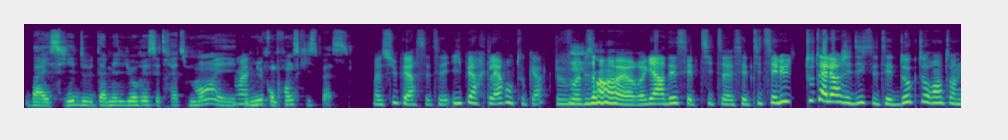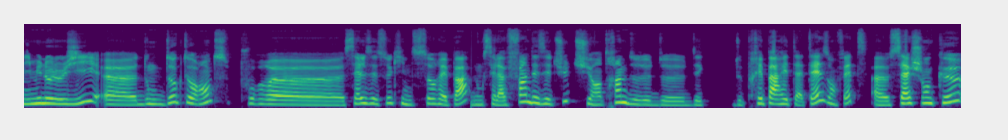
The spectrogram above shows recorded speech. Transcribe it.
bah, essayer d'améliorer ces traitements et ouais. de mieux comprendre ce qui se passe. Bah super, c'était hyper clair en tout cas. Je vois bien euh, regarder ces petites, ces petites cellules. Tout à l'heure, j'ai dit que c'était doctorante en immunologie. Euh, donc, doctorante, pour euh, celles et ceux qui ne sauraient pas. Donc, c'est la fin des études. Tu es en train de, de, de de préparer ta thèse en fait, euh, sachant que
